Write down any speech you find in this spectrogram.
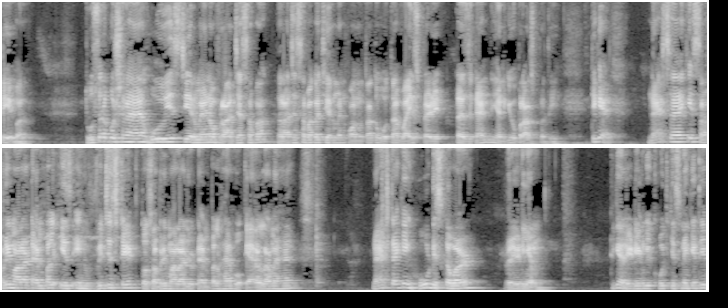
table दूसरा क्वेश्चन है who is chairman of Rajya Sabha? Rajya Sabha का चेयरमैन कौन होता? है तो होता है वाइस प्रेसिडेंट यानी कि उपराष्ट्रपति। ठीक है? नेक्स्ट है कि Sabarimala temple is in which state तो सबरीमाला जो टेंपल है, वो केरला में है। नेक्स्ट है कि हु डिस्कवर्ड रेडियम ठीक है? रेडियम की खोज किसने की थी?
